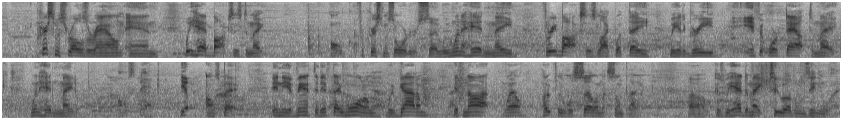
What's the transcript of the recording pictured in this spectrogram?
Christmas rolls around, and we had boxes to make on, for Christmas orders. So we went ahead and made three boxes, like what they we had agreed if it worked out to make. Went ahead and made them. On spec. Yep, on spec. In the event that if they want them, we've got them. If not, well, hopefully we'll sell them at some point. Uh, because we had to make two other ones anyway,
